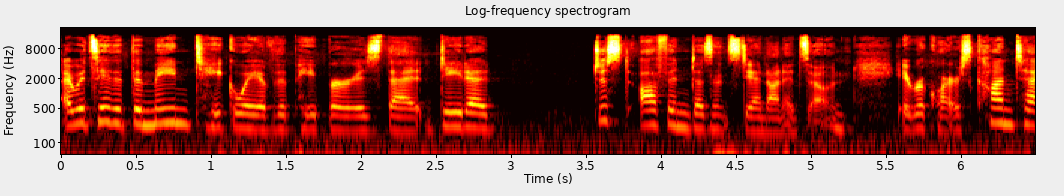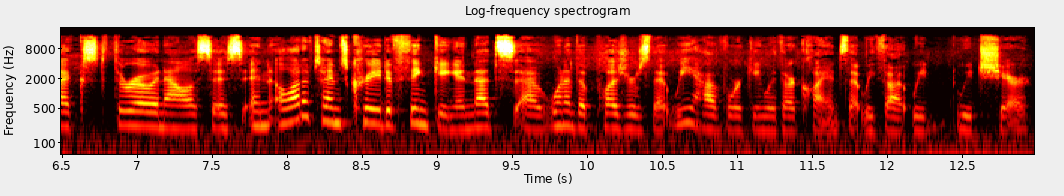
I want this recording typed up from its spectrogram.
I would say that the main takeaway of the paper is that data just often doesn't stand on its own. It requires context, thorough analysis, and a lot of times creative thinking. And that's uh, one of the pleasures that we have working with our clients that we thought we'd, we'd share.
